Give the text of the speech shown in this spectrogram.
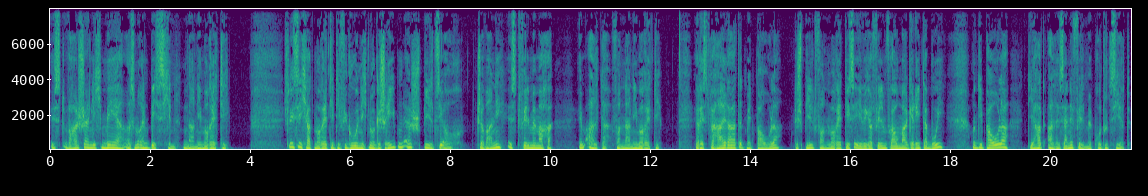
ist wahrscheinlich mehr als nur ein bisschen Nanni Moretti. Schließlich hat Moretti die Figur nicht nur geschrieben, er spielt sie auch. Giovanni ist Filmemacher im Alter von Nanni Moretti. Er ist verheiratet mit Paola, gespielt von Morettis ewiger Filmfrau Margherita Bui, und die Paola, die hat alle seine Filme produziert.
